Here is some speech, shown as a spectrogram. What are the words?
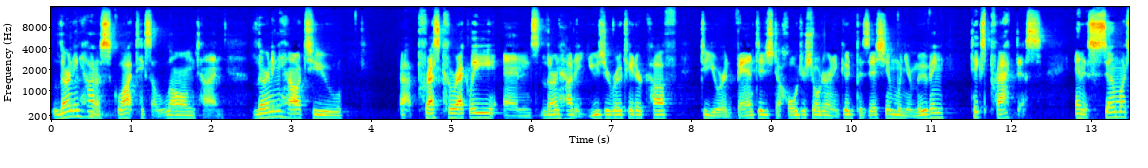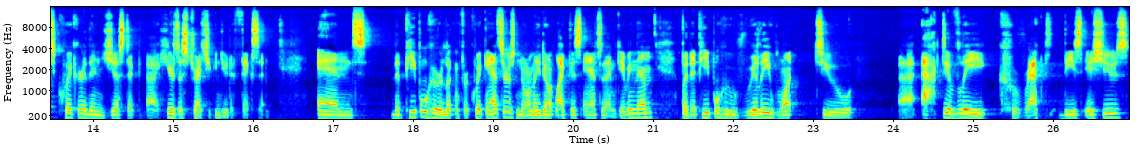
Learning how to squat takes a long time. Learning how to uh, press correctly and learn how to use your rotator cuff to your advantage to hold your shoulder in a good position when you're moving takes practice. And it's so much quicker than just a uh, here's a stretch you can do to fix it. And the people who are looking for quick answers normally don't like this answer that I'm giving them, but the people who really want to uh, actively correct these issues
